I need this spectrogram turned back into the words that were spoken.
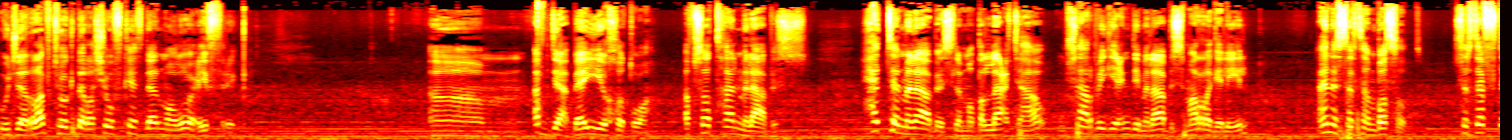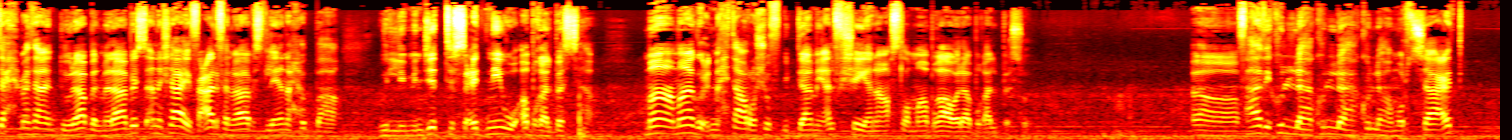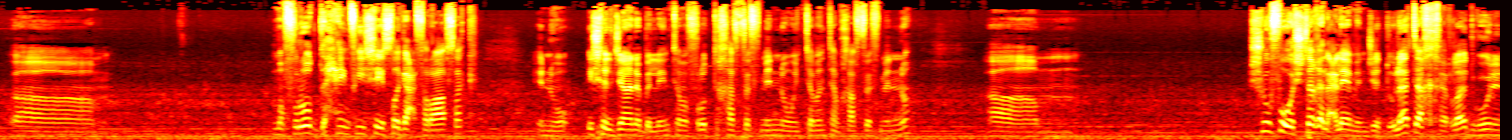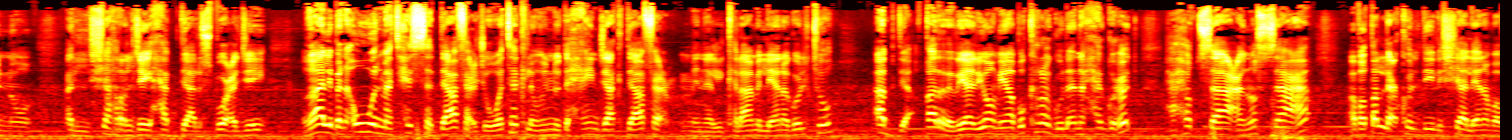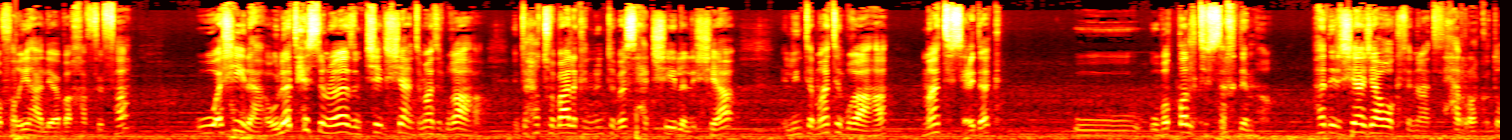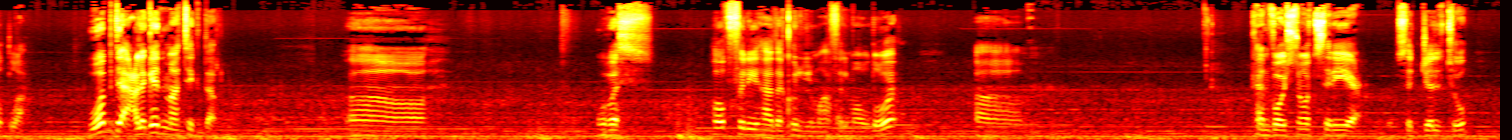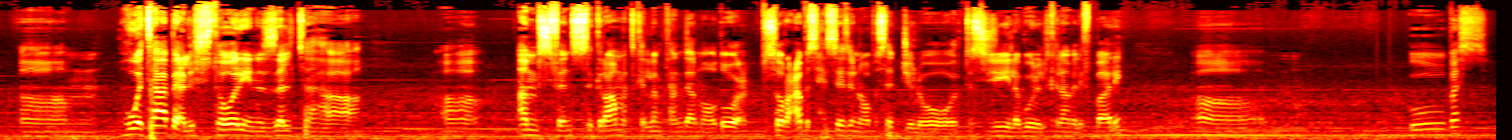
وجربت وأقدر أشوف كيف ده الموضوع يفرق. أم... أبدأ بأي خطوة. أبسطها الملابس. حتى الملابس لما طلعتها وصار بيجي عندي ملابس مرة قليل أنا صرت أنبسط. صرت أفتح مثلا دولاب الملابس أنا شايف عارف الملابس اللي أنا أحبها واللي من جد تسعدني وأبغى ألبسها. ما ما أقعد محتار وأشوف قدامي ألف شيء أنا أصلا ما أبغاه ولا أبغى ألبسه. آه فهذه كلها كلها كلها أمور تساعد. آه مفروض دحين في شيء صقع في راسك إنه إيش الجانب اللي أنت مفروض تخفف منه وأنت ما أنت مخفف منه؟ آم شوفوا واشتغل عليه من جد ولا تأخر لا تقول إنه الشهر الجاي حبدأ الأسبوع الجاي. غالبا أول ما تحس الدافع جوتك لو إنه دحين جاك دافع من الكلام اللي أنا قلته أبدأ. قرر يا اليوم يا بكرة قول أنا حقعد ححط ساعة نص ساعة أبى أطلع كل دي الأشياء اللي أنا بفضيها اللي أبى أخففها وأشيلها. ولا تحس إنه لازم تشيل أشياء أنت ما تبغاها. أنت حط في بالك إنه أنت بس حتشيل الأشياء اللي أنت ما تبغاها ما تسعدك و... وبطلت تستخدمها. هذه الأشياء جاء وقت إنها تتحرك وتطلع. وأبدأ على قد ما تقدر. آه. وبس. hopefully هذا كل ما في الموضوع. آه كان voice note سريع سجلته آه هو تابع ل story نزلتها آه أمس في انستغرام تكلمت عن ذا الموضوع بسرعة بس حسيت إنه بسجله تسجيل أقول الكلام اللي في بالي. آه وبس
